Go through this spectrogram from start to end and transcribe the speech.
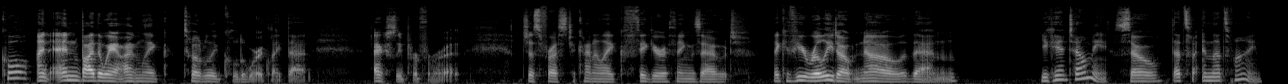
cool." And and by the way, I'm like totally cool to work like that. I actually prefer it just for us to kind of like figure things out. Like if you really don't know, then you can't tell me. So that's and that's fine.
